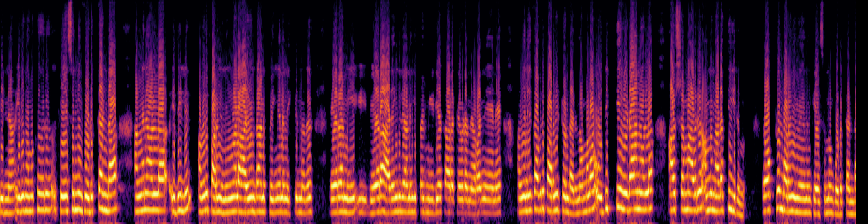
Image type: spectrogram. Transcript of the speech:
പിന്നെ ഇത് നമുക്ക് ഒരു കേസൊന്നും കൊടുക്കണ്ട അങ്ങനെയുള്ള ഇതിൽ അവർ പറഞ്ഞു നിങ്ങളായോണ്ടാണ് ഇപ്പൊ ഇങ്ങനെ നിൽക്കുന്നത് വേറെ വേറെ ആരെങ്കിലും ആണെങ്കിൽ ഇപ്പൊ മീഡിയക്കാരൊക്കെ ഇവിടെ നിറഞ്ഞേനെ അങ്ങനെയൊക്കെ അവർ പറഞ്ഞിട്ടുണ്ടായിരുന്നു. നമ്മളെ ഒതുക്കി വിടാനുള്ള ആ ശ്രമം അവർ അന്ന് നടത്തിയിരുന്നു. ഡോക്ടറും പറഞ്ഞു "നീ കേസൊന്നും കൊടുക്കണ്ട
